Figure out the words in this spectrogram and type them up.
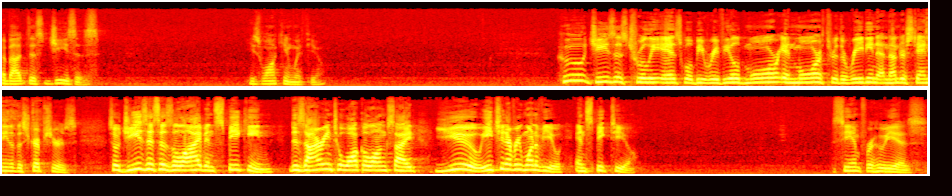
about this Jesus. He's walking with you. Who Jesus truly is will be revealed more and more through the reading and understanding of the scriptures. So Jesus is alive and speaking, desiring to walk alongside you, each and every one of you, and speak to you. See him for who he is.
